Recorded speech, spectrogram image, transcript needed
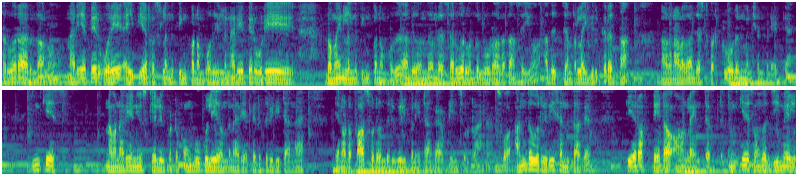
சர்வராக இருந்தாலும் நிறைய பேர் ஒரே ஐபி அட்ரஸ்லேருந்து பிங் பண்ணும்போது இல்லை நிறைய பேர் ஒரே டொமைன்லேருந்து பிங் பண்ணும்போது அது வந்து அந்த சர்வர் வந்து லோடாக தான் செய்யும். அது ஜென்ரலாக இருக்கிறது தான். அதனால தான் ஜஸ்ட் ஒர்க் லோடுன்னு மென்ஷன் பண்ணியிருக்கேன். இன்கேஸ் நம்ம நிறைய நியூஸ் கேள்விப்பட்டிருக்கோம் கூகுளே வந்து நிறைய பேர் திருடிட்டாங்க. என்னோடய பாஸ்வேர்டு வந்து ரிவீல் பண்ணிட்டாங்க அப்படின்னு சொல்கிறாங்க ஸோ அந்த ஒரு ரீசனுக்காக fear of data online theft in case உங்கள் ஜிமெயில்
